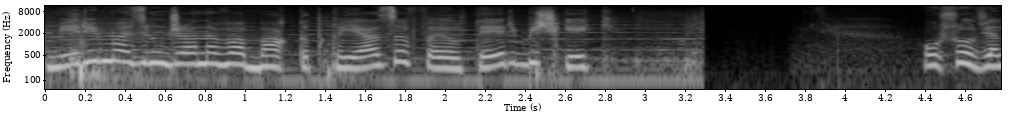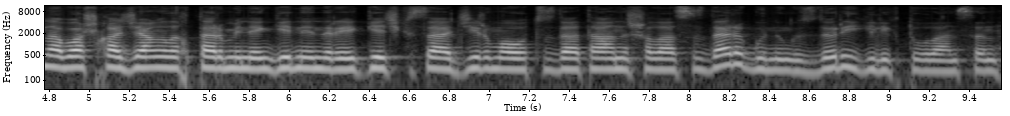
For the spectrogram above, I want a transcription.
Мерим азимжанова бакыт кыязов лтр бишкек Ушул жана башка жаңылыктар менен кененирээк кечки саат 20.30да тааныша аласыздар. Күнүңүздөр ийгиликтүү улансын.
